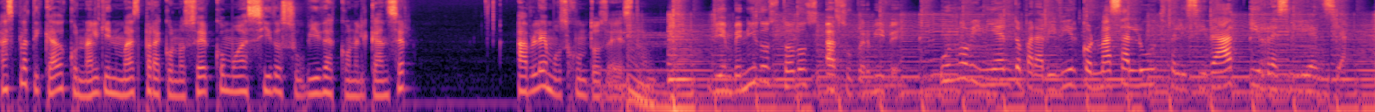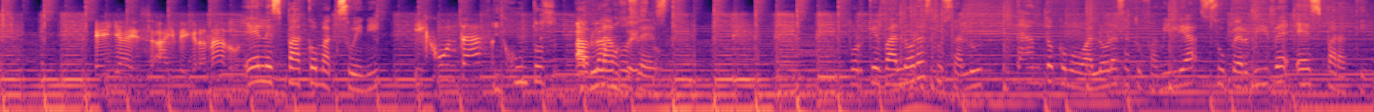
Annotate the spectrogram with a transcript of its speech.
¿Has platicado con alguien más para conocer cómo ha sido su vida con el cáncer? Hablemos juntos de esto. Bienvenidos todos a Supervive. Un movimiento para vivir con más salud, felicidad y resiliencia. Ella es Aide Granados. Él es Paco Maxuini. Y juntas. Y juntos hablamos, de, esto. Porque valoras tu salud tanto como valoras a tu familia, Supervive es para ti.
